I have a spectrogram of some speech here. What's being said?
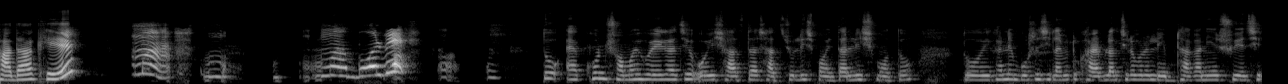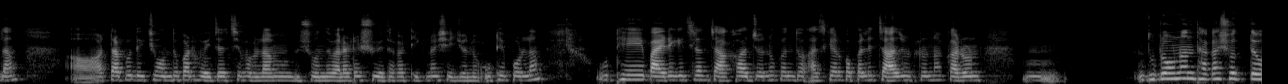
হাদা খেয়ে বলবে তো এখন সময় হয়ে গেছে ওই সাতটা সাতচল্লিশ পঁয়তাল্লিশ মতো। তো এখানে বসেছিলাম একটু খারাপ লাগছিল বলে লেপ ঢাকা নিয়ে শুয়েছিলাম। আর তারপর দেখছি অন্ধকার হয়ে যাচ্ছে ভাবলাম সন্ধ্যাবেলাটা শুয়ে থাকা ঠিক নয় সেই জন্য উঠে পড়লাম। উঠে বাইরে গেছিলাম চা খাওয়ার জন্য কিন্তু আজকে আর কপালে চা জুটলো না কারণ দুটো উনুন থাকা সত্ত্বেও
